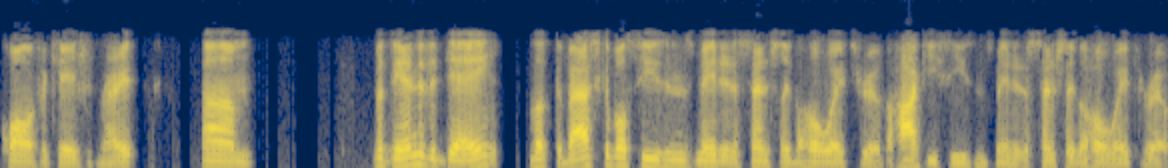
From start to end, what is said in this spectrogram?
qualification, right? Um, but at the end of the day, look, the basketball seasons made it essentially the whole way through. The hockey seasons made it essentially the whole way through.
